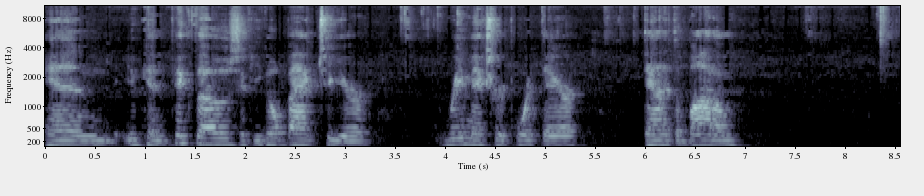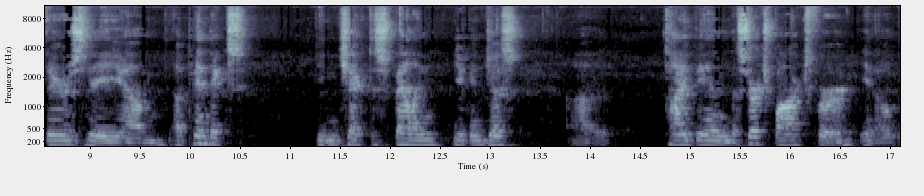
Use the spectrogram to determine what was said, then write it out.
And you can pick those if you go back to your remix report there, down at the bottom, there's the um, appendix. You can check the spelling. You can just uh, type in the search box for, you know,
